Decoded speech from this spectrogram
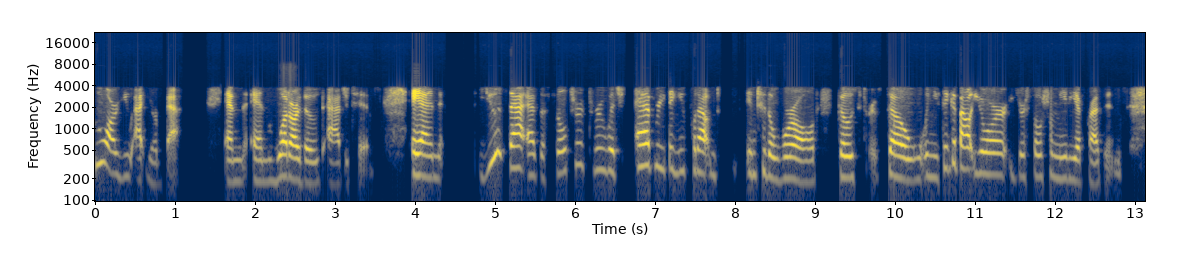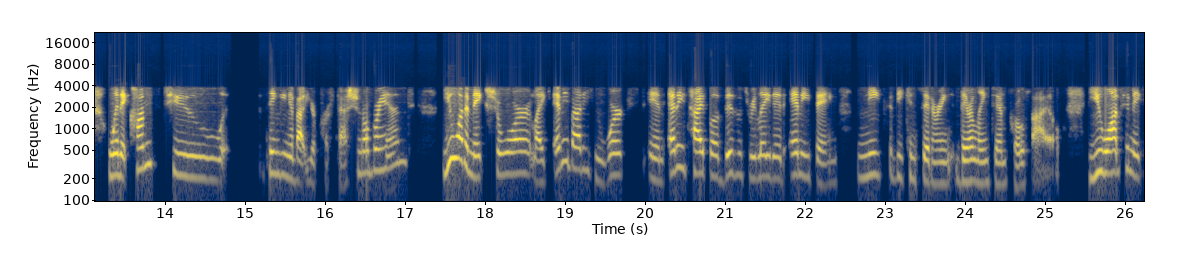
who are you at your best and and what are those adjectives. And use that as a filter through which everything you put out into the world goes through. So when you think about your your social media presence, when it comes to thinking about your professional brand, you want to make sure like anybody who works in any type of business related anything needs to be considering their LinkedIn profile. You want to make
